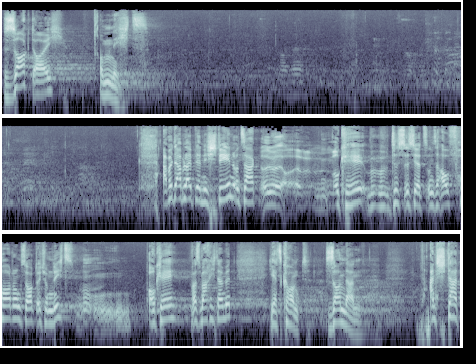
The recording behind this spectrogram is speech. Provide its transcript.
Sorgt euch um nichts. Aber da bleibt er nicht stehen und sagt, äh, okay, das ist jetzt unsere Aufforderung, sorgt euch um nichts. Okay, was mache ich damit? Jetzt kommt, sondern Anstatt,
